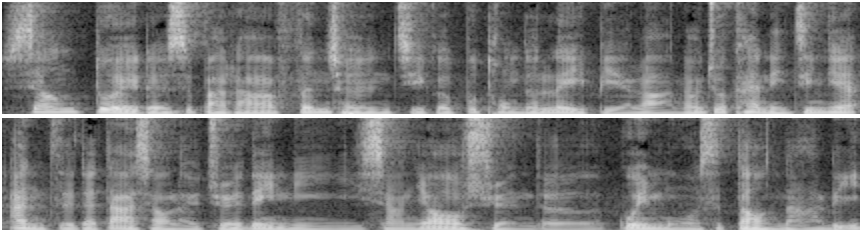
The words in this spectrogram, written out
相对的是把它分成几个不同的类别啦，然后就看你今天案子的大小来决定你想要选的规模是到哪里。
